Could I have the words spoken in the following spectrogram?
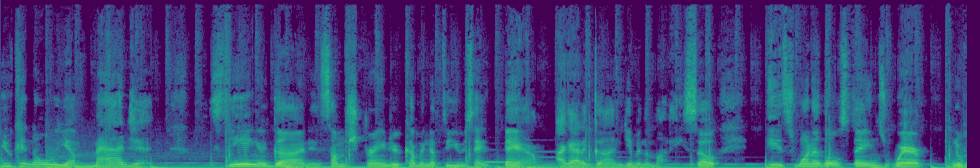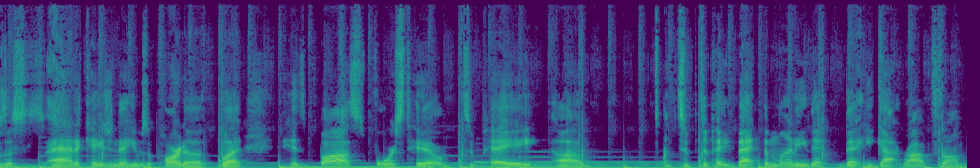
you can only imagine seeing a gun and some stranger coming up to you and say, "Bam, I got a gun, give me the money." So it's one of those things where it was a sad occasion that he was a part of, but his boss forced him to pay um, to, to pay back the money that that he got robbed from.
